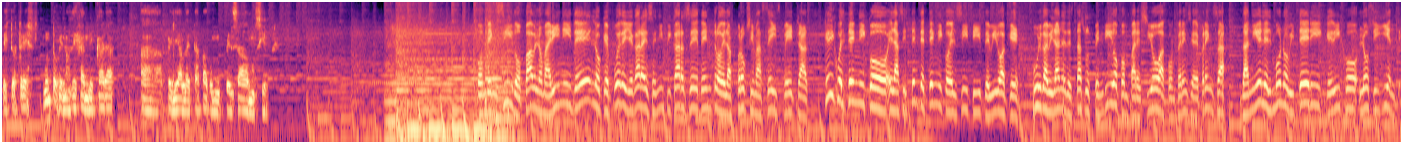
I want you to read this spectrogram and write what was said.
estos tres puntos que nos dejan de cara a pelear la etapa como pensábamos siempre. Convencido Pablo Marini de lo que puede llegar a escenificarse dentro de las próximas seis fechas. ¿Qué dijo el técnico, el asistente técnico del City, debido a que Pulga Vilanes está suspendido? Compareció a conferencia de prensa Daniel El Mono Viteri, que dijo lo siguiente.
